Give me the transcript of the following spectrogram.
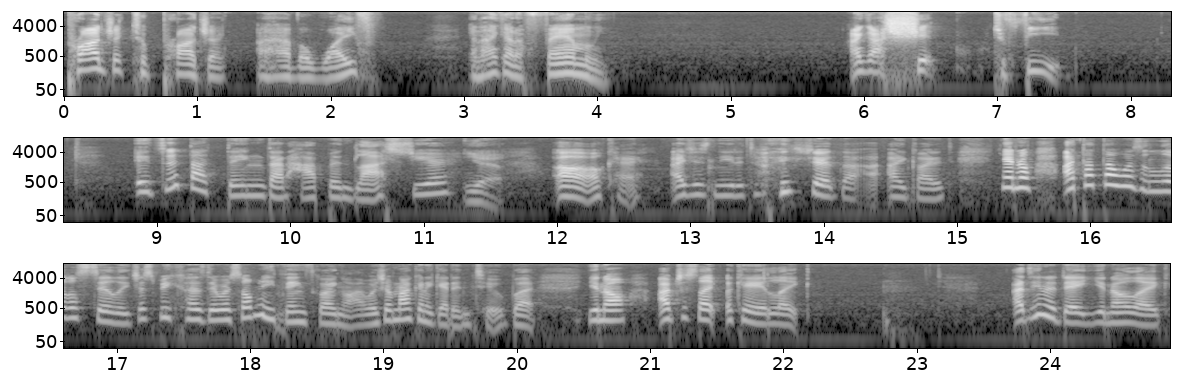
project to project i have a wife and i got a family. I got shit to feed Is it that thing that happened last year? yeah Oh, okay. I just needed to make sure that I got it. Yeah, no, I thought that was a little silly just because there were so many things going on, which I'm not going to get into. But, you know, I'm just like, okay, like, at the end of the day, you know, like,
